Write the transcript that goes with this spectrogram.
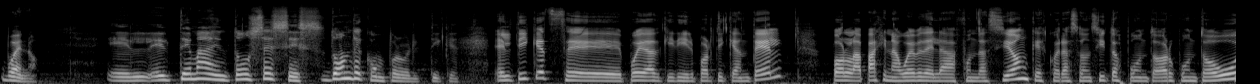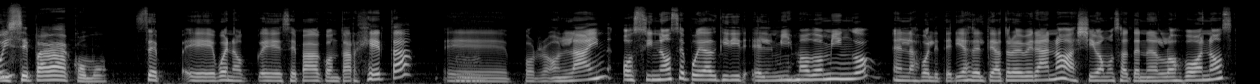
Bueno, el, el tema entonces es, ¿dónde compró el ticket? El ticket se puede adquirir por Ticantel, por la página web de la fundación, que es corazoncitos.org.uy. ¿Y se paga cómo? Se, eh, bueno, eh, se paga con tarjeta eh, por online, o si no, se puede adquirir el mismo domingo en las boleterías del Teatro de Verano, allí vamos a tener los bonos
